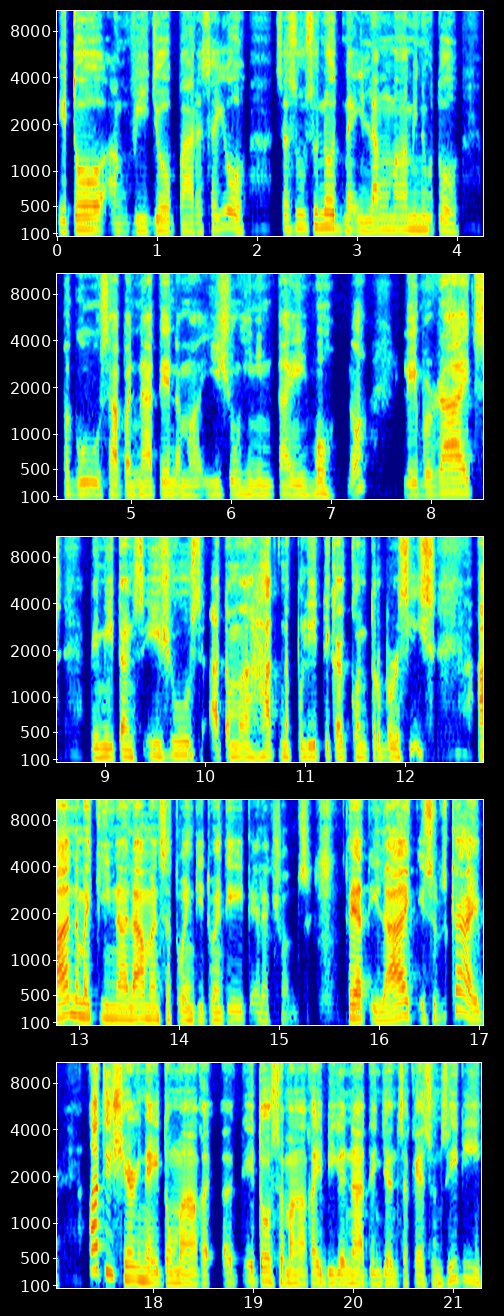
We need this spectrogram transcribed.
ito ang video para sa iyo. Sa susunod na ilang mga minuto, pag-uusapan natin ang mga isyong hinintay mo, no? Labor rights, remittance issues, at ang mga hot na political controversies ah, na may kinalaman sa 2028 elections. Kaya't i-like, i-subscribe, at i-share na itong mga ito sa mga kaibigan natin diyan sa Quezon City,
